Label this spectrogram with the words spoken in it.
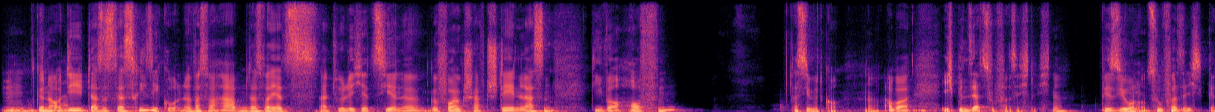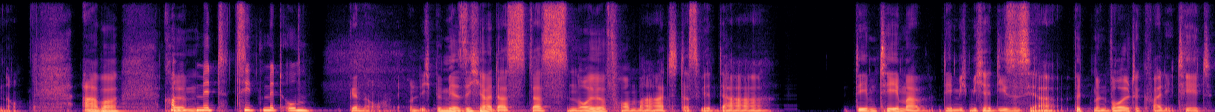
Mhm, Genau, hören. die, das ist das Risiko, ne, was wir haben, dass wir jetzt natürlich jetzt hier eine Gefolgschaft stehen lassen, die wir hoffen, dass sie mitkommen. Ne? Aber ich bin sehr zuversichtlich. Ne? Vision und Zuversicht, genau. Aber Kommt ähm, mit, zieht mit um. Genau. Und ich bin mir sicher, dass das neue Format, dass wir da dem Thema, dem ich mich ja dieses Jahr widmen wollte, Qualität,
